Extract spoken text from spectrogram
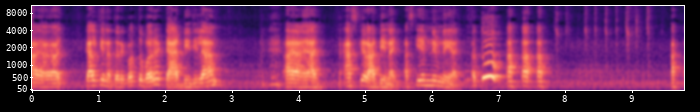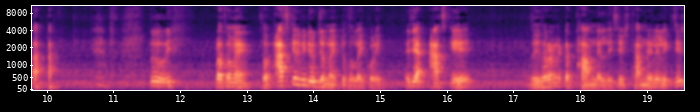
আয় আয় আয়, কালকে না তোরে কত বড় একটা আড্ডি দিলাম? আয় আয় আয়। আজকে আড্ডি নাই, আজকে এমনি এমনি আয়। তু। তুই প্রথমে তোর আজকের ভিডিওর জন্য একটু ধুলাই করি। এই যে আজকে যে ধরনের একটা থামনেল দিছিস থামনেলে লিখছিস,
